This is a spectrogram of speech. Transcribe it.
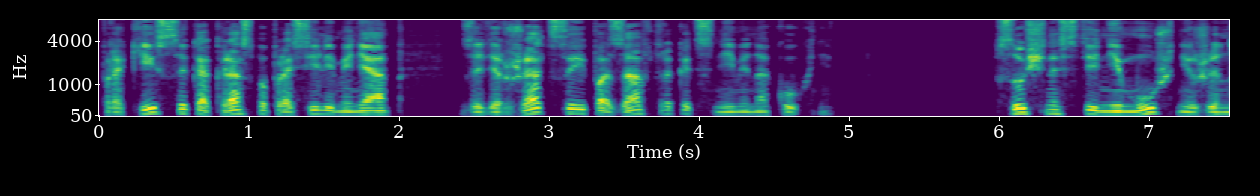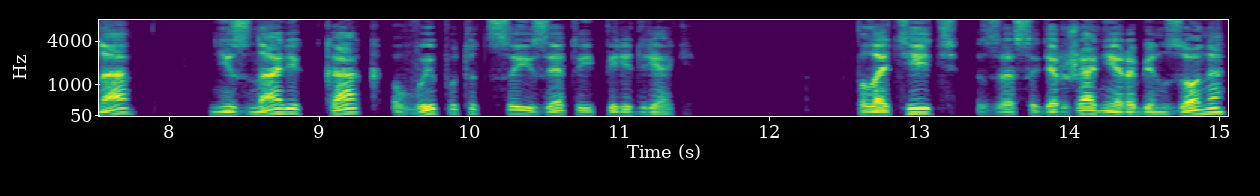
Прокисы как раз попросили меня задержаться и позавтракать с ними на кухне. В сущности, ни муж, ни жена не знали, как выпутаться из этой передряги. Платить за содержание Робинзона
